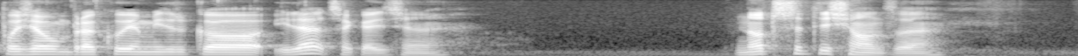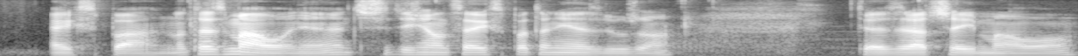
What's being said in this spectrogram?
poziomu brakuje mi tylko. Ile? Czekajcie. No 3000 expa. No to jest mało, nie? 3000 expa to nie jest dużo. To jest raczej mało.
